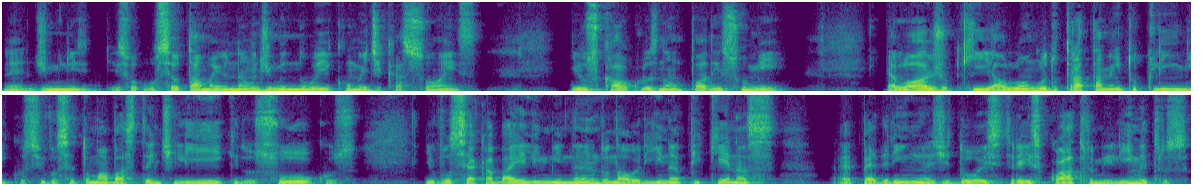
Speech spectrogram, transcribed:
Né? Diminui, o seu tamanho não diminui com medicações e os cálculos não podem sumir. É lógico que ao longo do tratamento clínico, se você tomar bastante líquido, sucos, e você acabar eliminando na urina pequenas é, pedrinhas de 2, 3, 4 milímetros,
